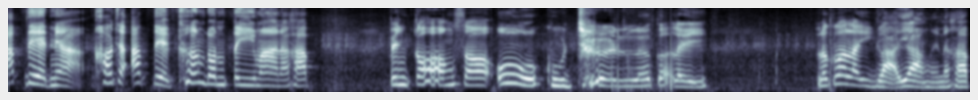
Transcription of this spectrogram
อัปเดตเนี่ยเขาจะอัปเดตเครื่องดนตรีมานะครับ เป็นกองซออู้คูเชิญแล้วก็อะไร แล้วก็อะไรอีกหลายอย่างเลยนะครับ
